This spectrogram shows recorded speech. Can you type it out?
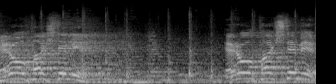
Erol Taşdemir. Erol Taşdemir.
